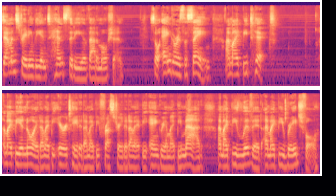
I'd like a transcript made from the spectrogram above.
demonstrating the intensity of that emotion. So anger is the same. I might be ticked. I might be annoyed. I might be irritated. I might be frustrated. I might be angry. I might be mad. I might be livid. I might be rageful.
